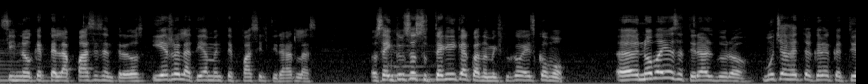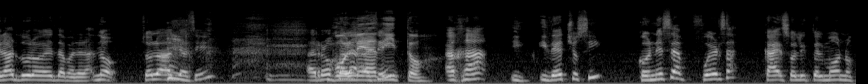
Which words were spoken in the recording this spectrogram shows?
sino que te la pases entre dos. Y es relativamente fácil tirarlas. O sea, incluso su mm. técnica cuando me explico es como, eh, no vayas a tirar duro. Mucha gente cree que tirar duro es la manera. No, solo hazle así. Boleadito. Ajá. Y, y de hecho sí, con esa fuerza cae solito el mono.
